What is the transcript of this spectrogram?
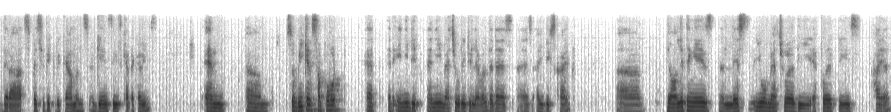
there are specific requirements against these categories. And um, so we can support at, at any any maturity level that as as I described. Uh, the only thing is the less you mature the effort is higher.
